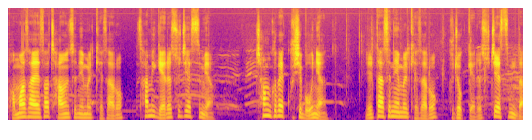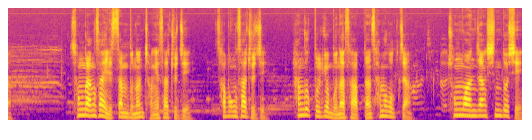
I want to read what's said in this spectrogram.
범어사에서 자운 스님을 계사로 삼위계를 수지했으며 1995년 일타 스님을 계사로 구족계를 수지했습니다. 송강사 일산분원 정회사 주지, 서봉사 주지, 한국불교문화사업단 사무국장, 총무원장 신도시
